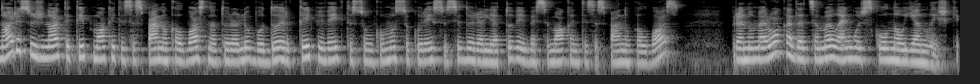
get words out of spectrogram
Nori sužinoti, kaip mokytis ispanų kalbos natūraliu būdu ir kaip įveikti sunkumus, su kuriais susiduria lietuviai besimokantis ispanų kalbos? Prenumeruok ADCM Language School naujienlaiškį.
